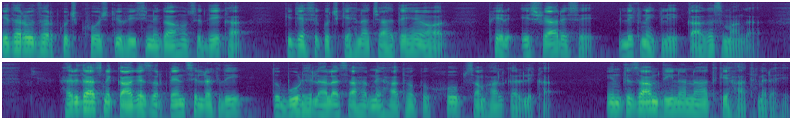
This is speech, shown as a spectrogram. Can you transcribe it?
इधर उधर कुछ खोजती हुई सी निगाहों से देखा कि जैसे कुछ कहना चाहते हैं और फिर इशारे से लिखने के लिए कागज़ मांगा। हरिदास ने कागज़ और पेंसिल रख दी तो बूढ़े लाला साहब ने हाथों को खूब संभाल कर लिखा, इंतज़ाम दीनानाथ के हाथ में रहे।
